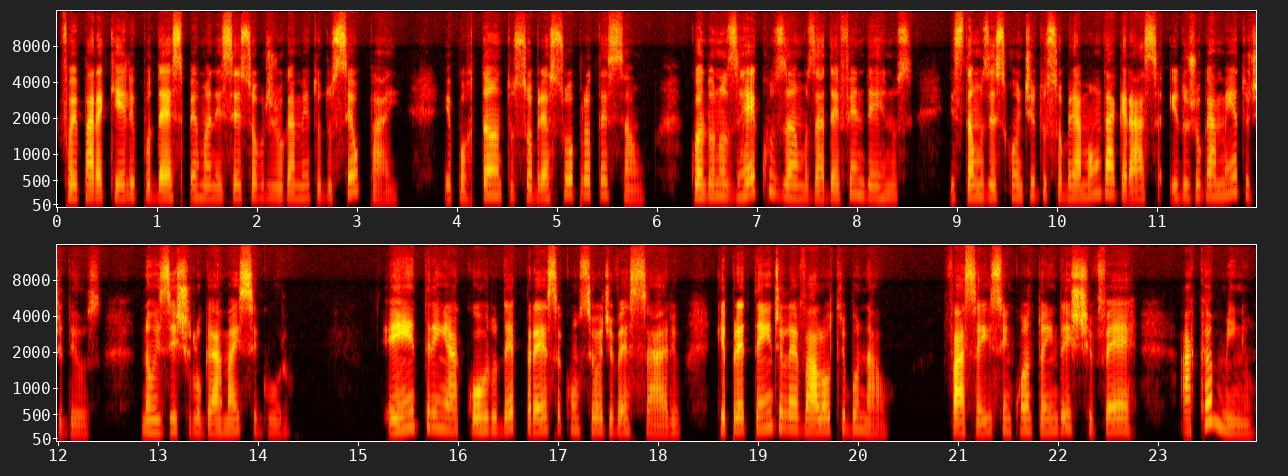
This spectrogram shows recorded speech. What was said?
Foi para que ele pudesse permanecer sobre o julgamento do seu Pai e, portanto, sobre a sua proteção. Quando nos recusamos a defender-nos, Estamos escondidos sobre a mão da graça e do julgamento de Deus. Não existe lugar mais seguro. Entre em acordo depressa com seu adversário, que pretende levá-lo ao tribunal. Faça isso enquanto ainda estiver a caminho,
